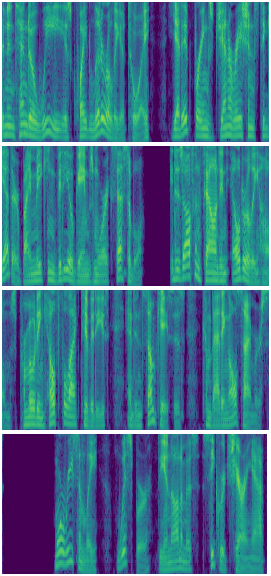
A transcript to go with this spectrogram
The Nintendo Wii is quite literally a toy, yet it brings generations together by making video games more accessible. It is often found in elderly homes, promoting healthful activities and, in some cases, combating Alzheimer's. More recently, Whisper, the anonymous secret sharing app,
